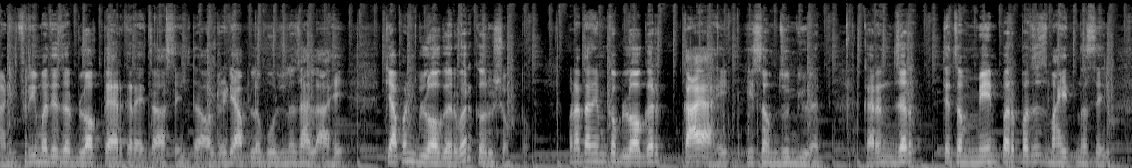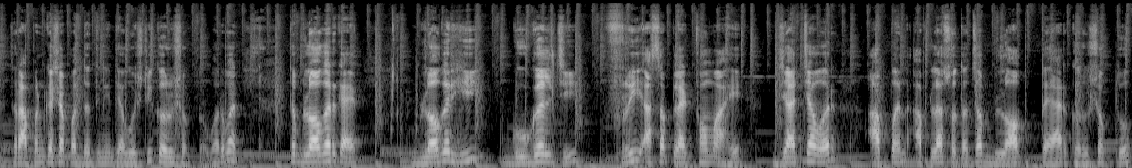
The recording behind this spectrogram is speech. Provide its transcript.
आणि फ्रीमध्ये जर ब्लॉग तयार करायचा असेल तर ऑलरेडी आपलं बोलणं झालं आहे की आपण ब्लॉगरवर करू शकतो. पण आता नेमकं ब्लॉगर काय आहे हे समजून घेऊयात. कारण जर त्याचा मेन पर्पजच माहीत नसेल तर आपण कशा पद्धतीने त्या गोष्टी करू शकतो बरोबर? तर ब्लॉगर काय? ब्लॉगर ही गुगलची फ्री असा प्लॅटफॉर्म आहे ज्याच्यावर आपण आपला स्वतःचा ब्लॉग तयार करू शकतो.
